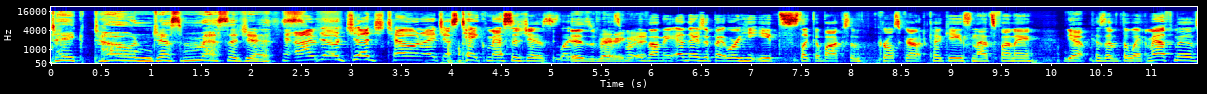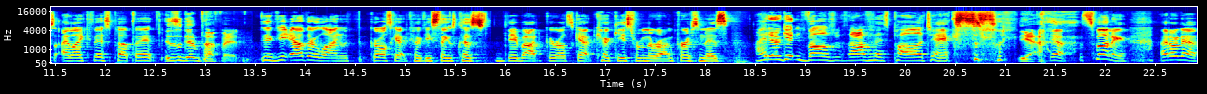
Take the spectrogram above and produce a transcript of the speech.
take tone, just messages. I don't judge tone. I just take messages. Like, It's very that's good. funny. And there's a bit where he eats like a box of Girl Scout cookies, and that's funny Yep. because of the way the mouth moves. I like this puppet. This is a good puppet. The, the other line with Girl Scout cookies things because they bought Girl Scout cookies from the wrong person is I don't get involved with office politics. Like, Yeah. yeah, it's funny. I don't know,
